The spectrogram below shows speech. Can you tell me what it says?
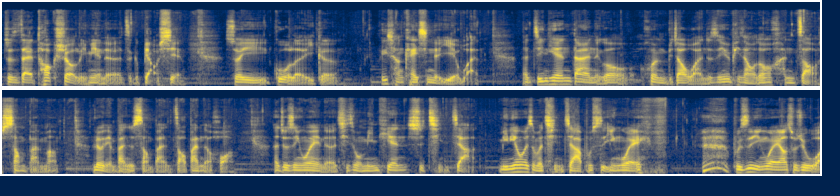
就是在 talk show 里面的这个表现，所以过了一个非常开心的夜晚。那今天当然能够混比较晚，就是因为平常我都很早上班嘛，六点半就上班。早班的话，那就是因为呢，其实我明天是请假。明天为什么请假？不是因为，不是因为要出去玩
